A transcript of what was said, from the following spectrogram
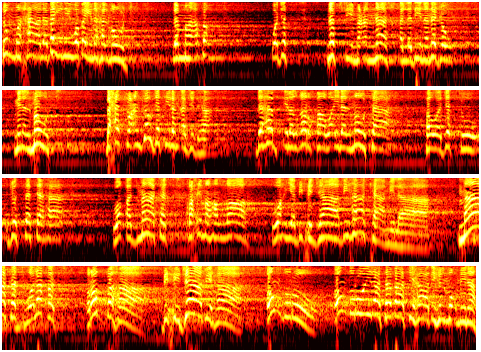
ثم حال بيني وبينها الموج. لما أفقت وجدت نفسي مع الناس الذين نجوا من الموت بحثت عن زوجتي لم أجدها. ذهبت إلى الغرقى وإلى الموتى فوجدت جثتها. وقد ماتت رحمها الله وهي بحجابها كاملا ماتت ولقت ربها بحجابها. انظروا انظروا إلى ثبات هذه المؤمنة.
